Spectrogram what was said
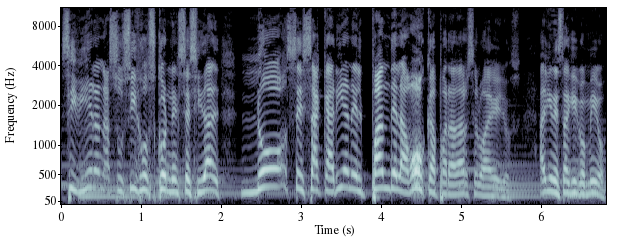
Si vieran a sus hijos con necesidad, no se sacarían el pan de la boca para dárselo a ellos. ¿Alguien está aquí conmigo?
